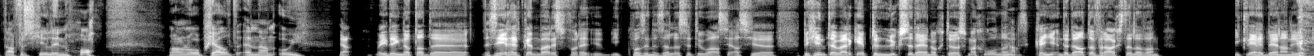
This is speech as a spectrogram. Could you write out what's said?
Dat verschil in, ho, maar een hoop geld en dan, oei, ja, maar ik denk dat dat uh, zeer herkenbaar is. Voor, ik was in dezelfde situatie. Als je begint te werken, je hebt de luxe dat je nog thuis mag wonen, dan kan je inderdaad de vraag stellen van, ik krijg het bijna niet op.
